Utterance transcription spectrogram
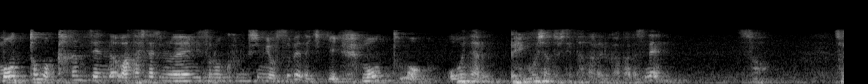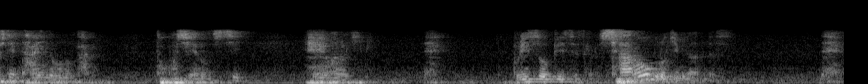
最も完全な私たちの悩みその苦しみを全て聞き最も大いなる弁護者として立たれる方ですね。そう。そして大能の神。常しえの父平和の君、ね、プリンス・オブ・ピースですけどシャロームの君なんです。ね。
